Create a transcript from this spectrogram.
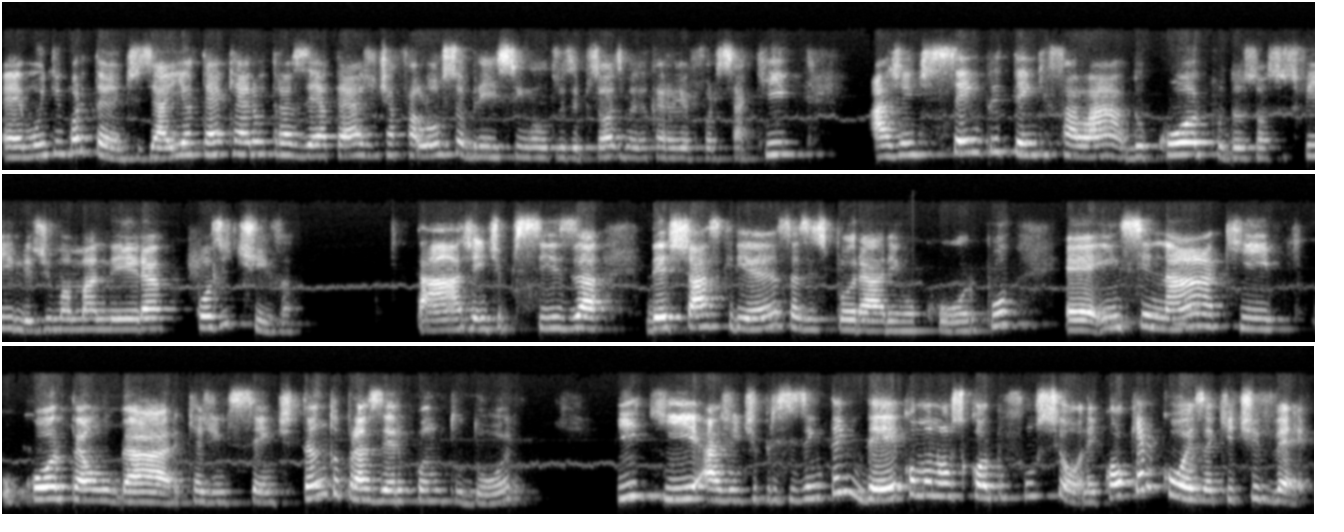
é, muito importantes. E aí até quero trazer, até a gente já falou sobre isso em outros episódios, mas eu quero reforçar aqui. A gente sempre tem que falar do corpo dos nossos filhos de uma maneira positiva, tá? A gente precisa deixar as crianças explorarem o corpo, é, ensinar que o corpo é um lugar que a gente sente tanto prazer quanto dor, e que a gente precisa entender como o nosso corpo funciona. E qualquer coisa que tiver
